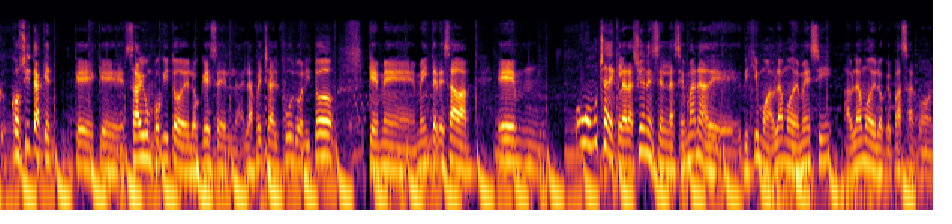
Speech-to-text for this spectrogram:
c- cositas que, que, que salgo un poquito de lo que es el- la fecha del fútbol y todo, que me, me interesaban. Eh, hubo muchas declaraciones en la semana de, dijimos, hablamos de Messi, hablamos de lo que pasa con,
